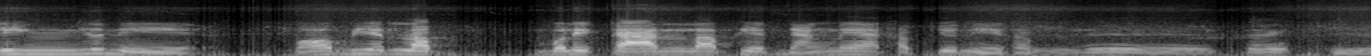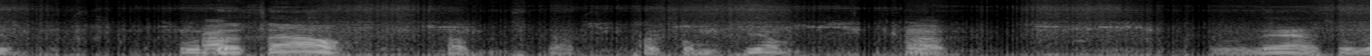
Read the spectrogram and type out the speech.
จริงอยู่นี่หมอบีดรับบริการรับเพียรอย่างแน่ครับอยู่นี่ครับทีนี่แจ้งกีบอุลตราซาวด์ครับครับผสมเทียมครับ ดูแลสุข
